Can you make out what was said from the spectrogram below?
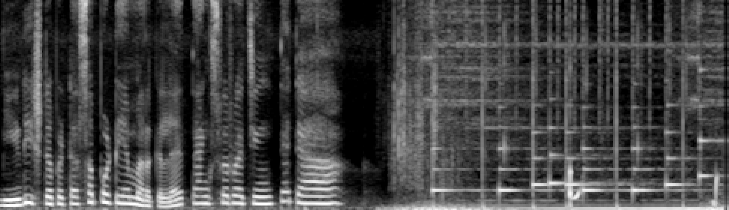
വീഡിയോ ഇഷ്ടപ്പെട്ടാൽ സപ്പോർട്ട് ചെയ്യാൻ മറക്കല്ലേ. Thanks for watching Tata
